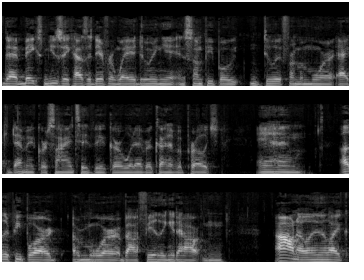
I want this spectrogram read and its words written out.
that makes music has a different way of doing it, and some people do it from a more academic or scientific or whatever kind of approach. And other people are are more about feeling it out and I don't know and like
